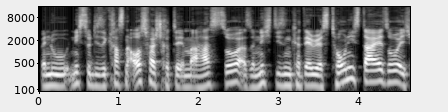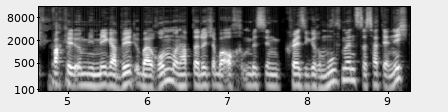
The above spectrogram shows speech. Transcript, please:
wenn du nicht so diese krassen Ausfallschritte immer hast, so, also nicht diesen Kadarius Tony-Style, so, ich wackel irgendwie mega wild überall rum und habe dadurch aber auch ein bisschen crazygere Movements, das hat er nicht,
